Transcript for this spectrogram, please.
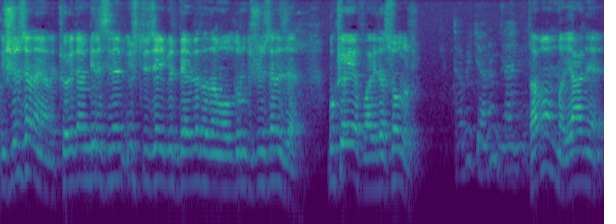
düşünsene yani köyden birisinin üst düzey bir devlet adamı olduğunu düşünsenize. Bu köye faydası olur. Tabii canım yani. Tamam mı? Yani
